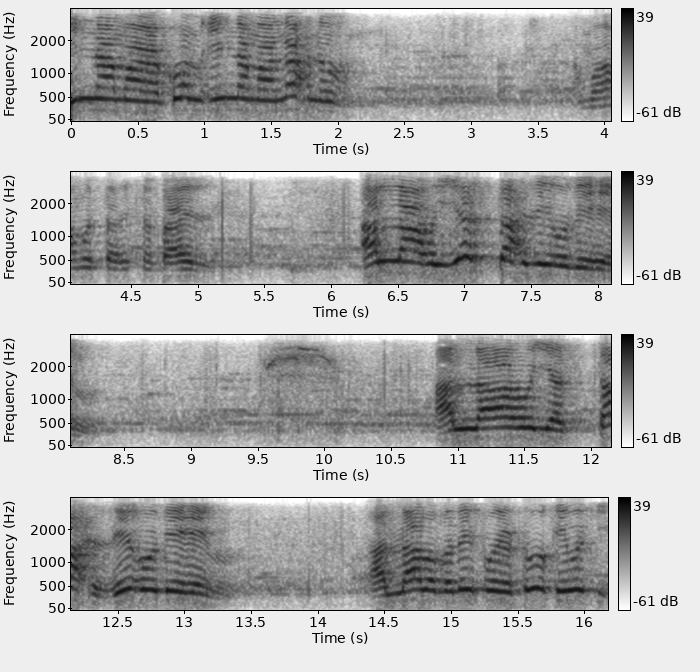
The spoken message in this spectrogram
انما کوم انما نحن محمد صلی الله علیه وسلم الله یستهزئ بهم الله یستهزئ بهم الله به دې پورې ټوکی وکي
